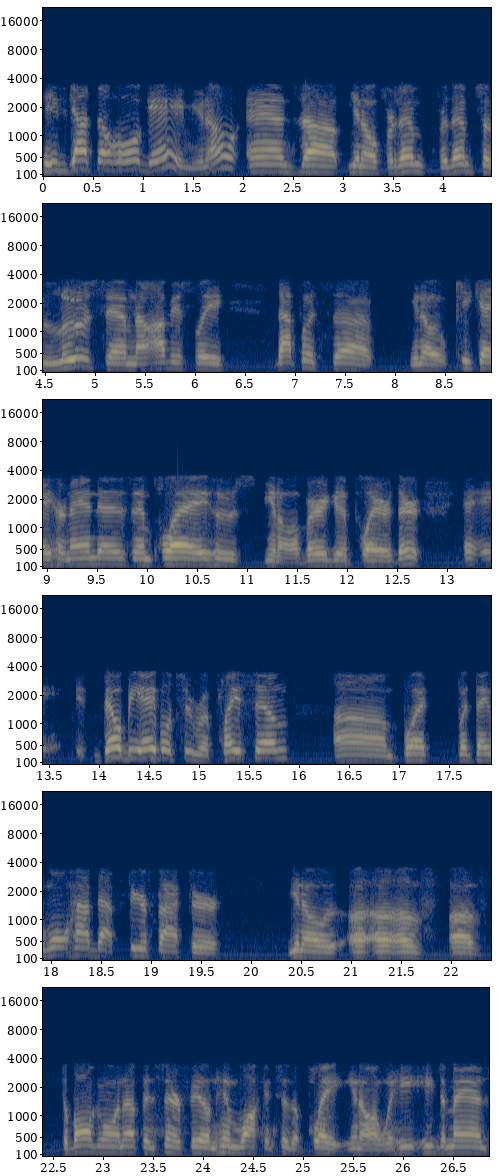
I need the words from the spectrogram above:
he's got the whole game, you know, and uh, you know for them for them to lose him now, obviously that puts uh, you know Kike Hernandez in play, who's you know a very good player. They're eh, they'll be able to replace him, um, but but they won't have that fear factor, you know, of of the ball going up in center field and him walking to the plate. You know, when he he demands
